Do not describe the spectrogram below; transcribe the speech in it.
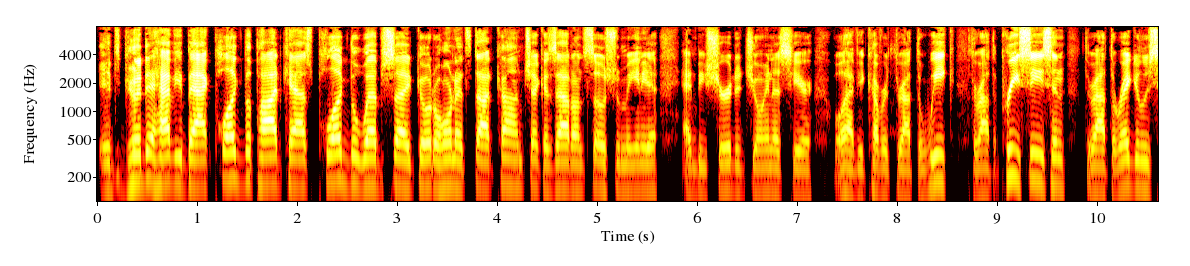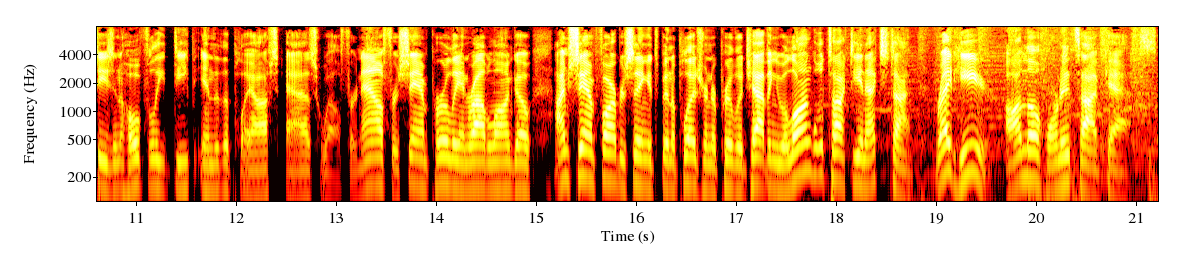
It's good to have you back. Plug the podcast, plug the website, go to hornets.com, check us out on social media, and be sure to join us here. We'll have you covered throughout the week, throughout the preseason, throughout the regular season, hopefully deep into the playoffs as well. For now, for Sam Perley and Rob Longo, I'm Sam Farber saying it's been a pleasure and a privilege having you along. We'll talk to you next time, right here on the Hornets Hivecast.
